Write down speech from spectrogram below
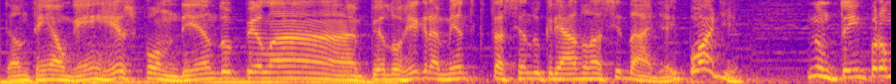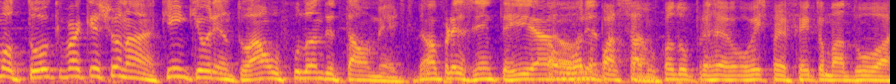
Então tem alguém respondendo pela pelo regramento que está sendo criado na cidade. Aí pode. Não tem promotor que vai questionar. Quem que orientou? Ah, o fulano de tal médico. Então apresente aí a então, ano passado, quando o, o ex-prefeito mandou a,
